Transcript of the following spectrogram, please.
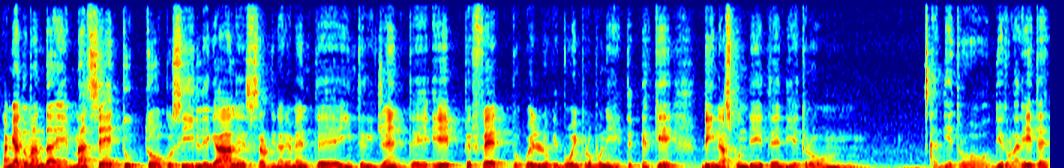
la mia domanda è ma se è tutto così legale straordinariamente intelligente e perfetto quello che voi proponete perché vi nascondete dietro, mm, dietro, dietro la rete.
